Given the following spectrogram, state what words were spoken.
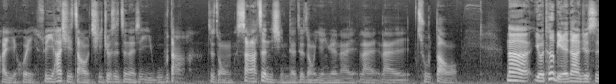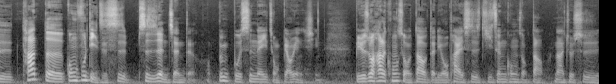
他也会，所以他其实早期就是真的是以武打这种杀阵型的这种演员来来来出道哦。那有特别的，当然就是他的功夫底子是是认真的，并不是那一种表演型。比如说他的空手道的流派是极真空手道，那就是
